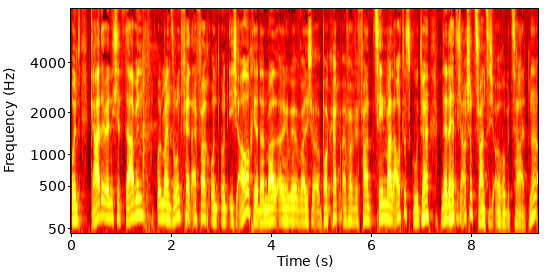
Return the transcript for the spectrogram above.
Und gerade wenn ich jetzt da bin und mein Sohn fährt einfach und, und ich auch, ja dann mal, irgendwie, weil ich Bock habe, einfach wir fahren zehnmal Autoscooter, ne, da hätte ich auch schon 20 Euro bezahlt, ne?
